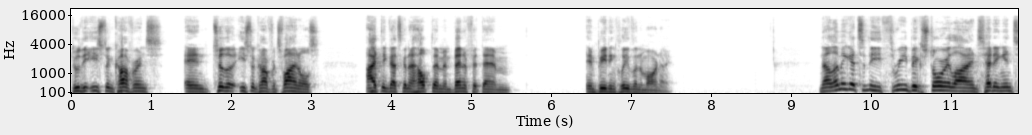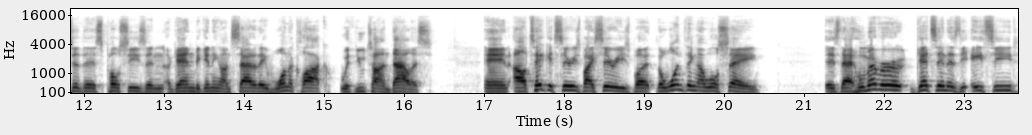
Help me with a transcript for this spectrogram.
through the Eastern Conference and to the Eastern Conference Finals, I think that's going to help them and benefit them in beating Cleveland tomorrow night. Now, let me get to the three big storylines heading into this postseason. Again, beginning on Saturday, 1 o'clock with Utah and Dallas. And I'll take it series by series, but the one thing I will say is that whomever gets in as the eighth seed,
